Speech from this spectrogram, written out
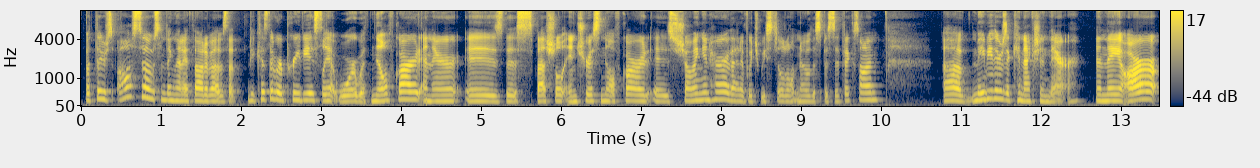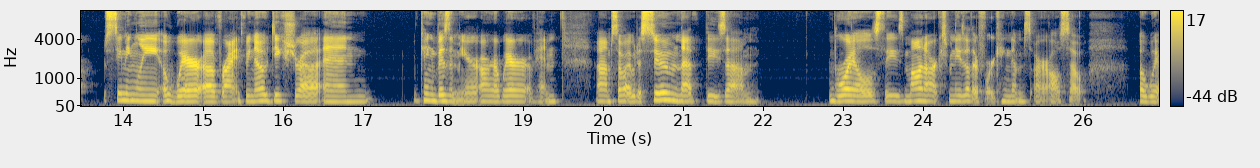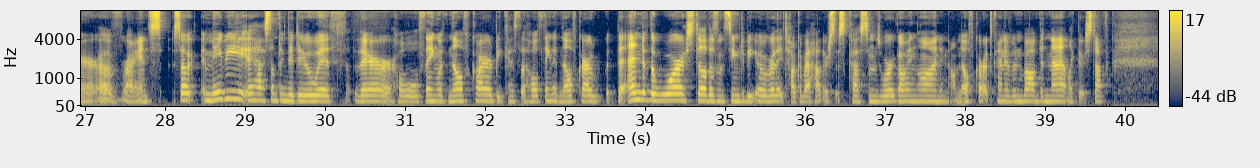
But there's also something that I thought about is that because they were previously at war with Nilfgaard, and there is this special interest Nilfgaard is showing in her, that of which we still don't know the specifics on, uh, maybe there's a connection there. And they are seemingly aware of Rience. We know Dijkstra and King Vizimir are aware of him. Um, so I would assume that these um, royals, these monarchs from these other four kingdoms, are also aware of Rience. So maybe it has something to do with their whole thing with Nilfgaard because the whole thing with Nilfgaard at the end of the war still doesn't seem to be over. They talk about how there's this customs war going on and how Nilfgaard's kind of involved in that. Like there's stuff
